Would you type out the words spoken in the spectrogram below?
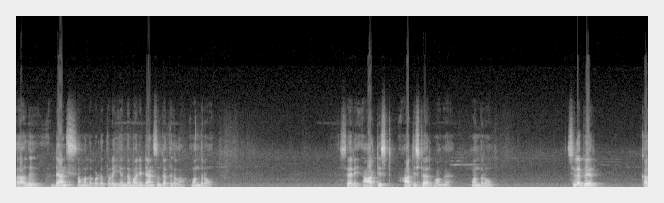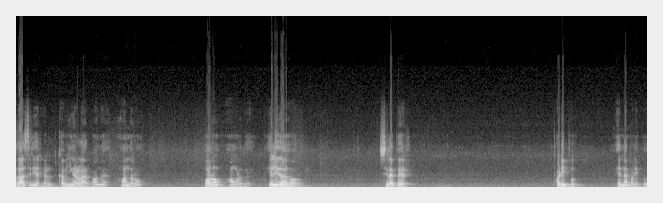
அதாவது டான்ஸ் சம்மந்தப்பட்ட துறை எந்த மாதிரி டான்ஸும் கற்றுக்கலாம் வந்துடும் சரி ஆர்டிஸ்ட் ஆர்டிஸ்ட்டாக இருப்பாங்க. வந்துடும் சில பேர் கதாசிரியர்கள் கவிஞர்களாக இருப்பாங்க. வந்துடும் வரும் அவங்களுக்கு. எளிதாக வரும். சில பேர் படிப்பு என்ன படிப்பு?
